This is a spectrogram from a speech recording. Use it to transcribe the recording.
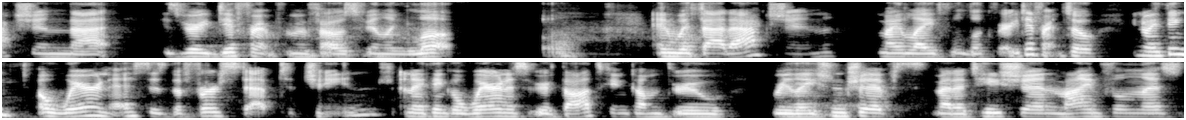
action that is very different from if I was feeling low. And with that action, my life will look very different. So, you know, I think awareness is the first step to change. And I think awareness of your thoughts can come through relationships, meditation, mindfulness,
